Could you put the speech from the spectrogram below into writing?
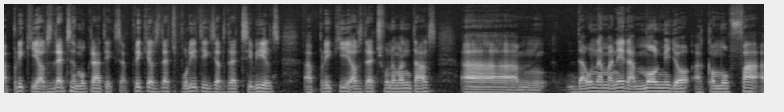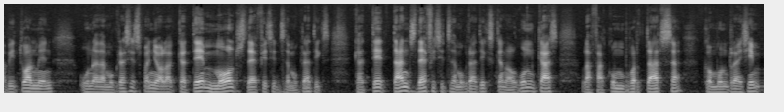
apliqui els drets democràtics, apliqui els drets polítics i els drets civils, apliqui els drets fonamentals eh, d'una manera molt millor a com ho fa habitualment una democràcia espanyola que té molts dèficits democràtics, que té tants dèficits democràtics que en algun cas la fa comportar-se com un règim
